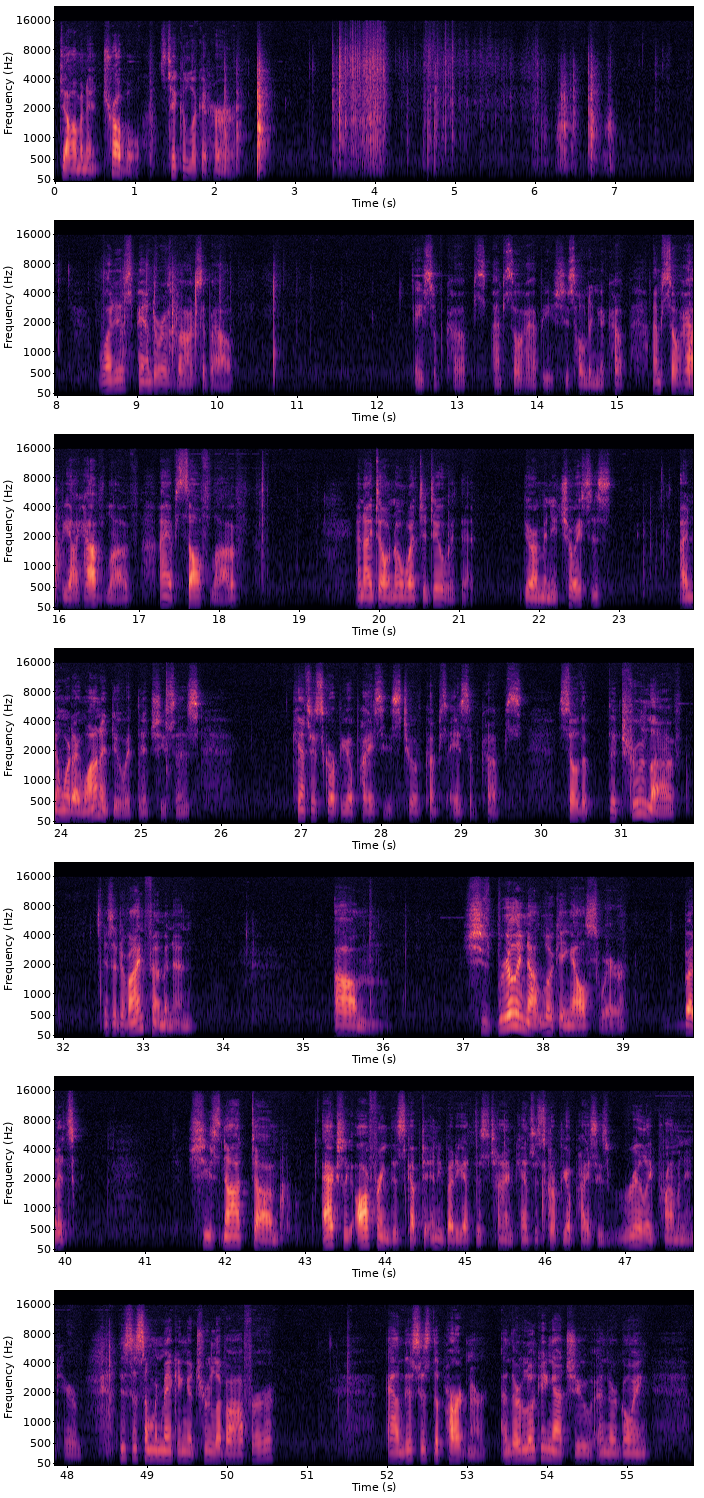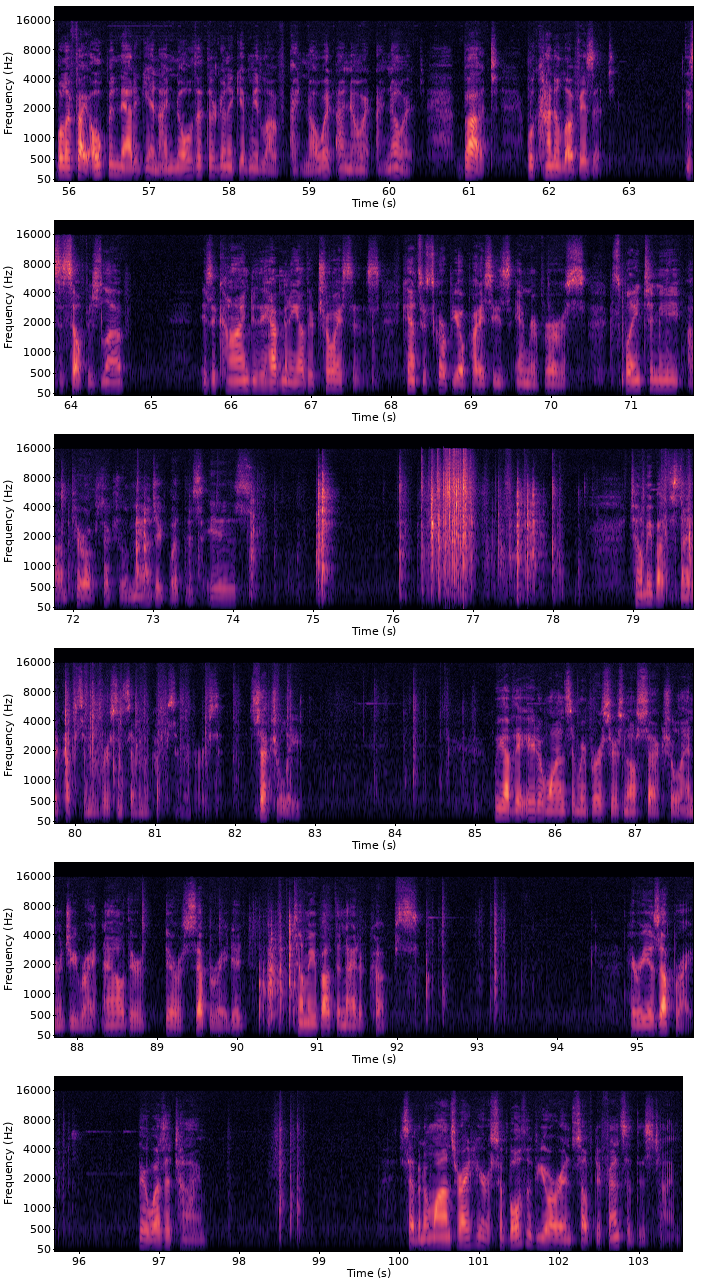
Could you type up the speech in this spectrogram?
dominant trouble. Let's take a look at her. What is Pandora's box about? Ace of Cups. I'm so happy she's holding a cup. I'm so happy I have love. I have self-love. And I don't know what to do with it. There are many choices. I know what I want to do with it, she says. Cancer, Scorpio, Pisces, Two of Cups, Ace of Cups. So the, the true love is a divine feminine. Um, she's really not looking elsewhere, but it's she's not um, actually offering this cup to anybody at this time. Cancer, Scorpio, Pisces, really prominent here. This is someone making a true love offer, and this is the partner, and they're looking at you and they're going, well, if I open that again, I know that they're going to give me love. I know it, I know it, I know it. But what kind of love is it? Is it selfish love? Is it kind? Do they have many other choices? Cancer, Scorpio, Pisces in reverse. Explain to me, um, Tarot of Sexual Magic, what this is. Tell me about this Knight of Cups in reverse and Seven of Cups in reverse. Sexually, we have the Eight of Wands in reverse. There's no sexual energy right now. They're they're separated. Tell me about the Knight of Cups. Here he is upright. There was a time. Seven of Wands right here. So both of you are in self-defense at this time.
